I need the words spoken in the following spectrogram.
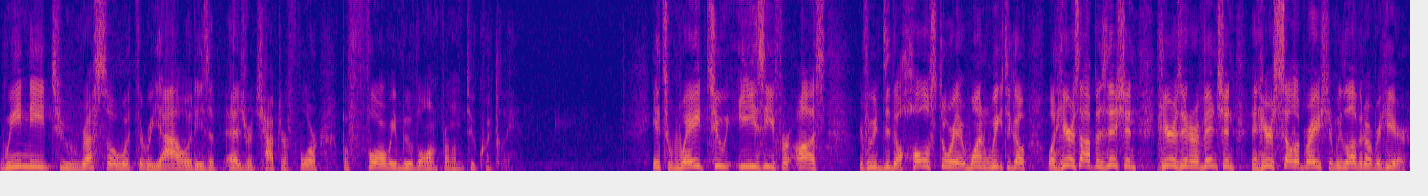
we need to wrestle with the realities of Ezra chapter 4 before we move on from them too quickly. It's way too easy for us if we did the whole story at one week to go, well, here's opposition, here's intervention, and here's celebration. We love it over here.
